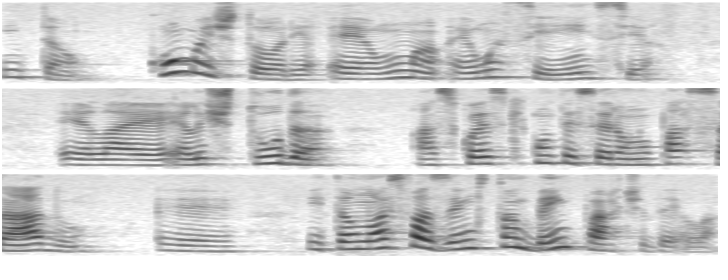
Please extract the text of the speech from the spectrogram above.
Então, como a história é uma, é uma ciência, ela, é, ela estuda as coisas que aconteceram no passado, é, então nós fazemos também parte dela,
